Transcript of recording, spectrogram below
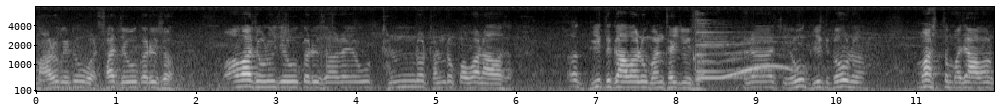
મારું બેટું વરસાદ જેવું કર્યું છે, વાવાઝોડું જેવું કર્યું છે અને એવું ઠંડો ઠંડો પવન આવે છે. ગીત ગાવાનું બંધ થઈ ગયું છે. એટલે એવું ગીત ગાઉં ને, મસ્ત મજા આવે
